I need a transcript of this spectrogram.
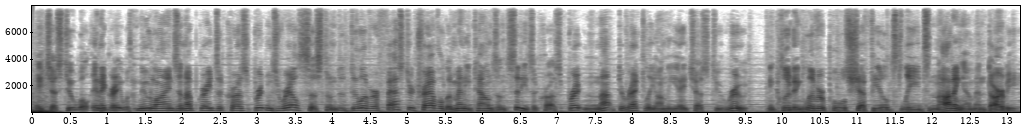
HS2 will integrate with new lines and upgrades across Britain's rail system to deliver faster travel to many towns and cities across Britain not directly on the HS2 route including Liverpool, Sheffield, Leeds, Nottingham, and Derby.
